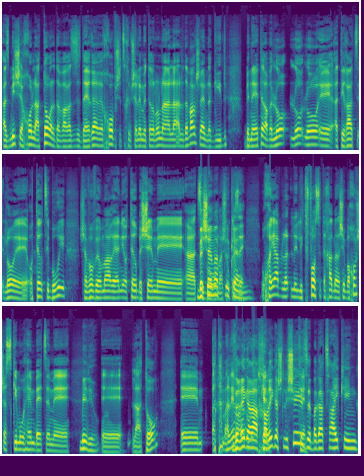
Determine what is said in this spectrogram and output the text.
אז מי שיכול לעתור על הדבר הזה זה דיירי הרחוב שצריכים לשלם יותר ארנונה על, על הדבר שלהם, נגיד, בין היתר, אבל לא, לא, לא אה, עתירה, לא אה, עותר ציבורי שיבוא ויאמר, אני עותר בשם אה, הציבור בשם או משהו כן. כזה. הוא חייב ל- ל- לתפוס את אחד מהאנשים ברחוב שיסכימו הם בעצם אה, בדיוק. אה, לעתור. אה, אתה מעלה... ורגע, כן. החריג השלישי כן. זה בג"ץ הייקינג,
